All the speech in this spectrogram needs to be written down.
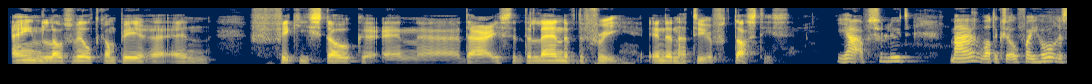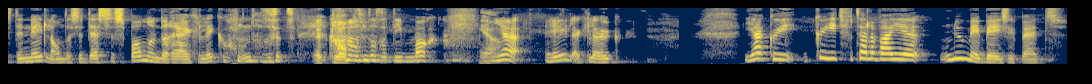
eindeloos wild kamperen en fikkie stoken. En uh, daar is het the land of the free, in de natuur. Fantastisch. Ja, absoluut. Maar wat ik zo van je hoor is, in Nederland is het des te spannender eigenlijk, omdat het, het, klopt. omdat het niet mag. Ja. ja, heel erg leuk. Ja, kun je, kun je iets vertellen waar je nu mee bezig bent?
